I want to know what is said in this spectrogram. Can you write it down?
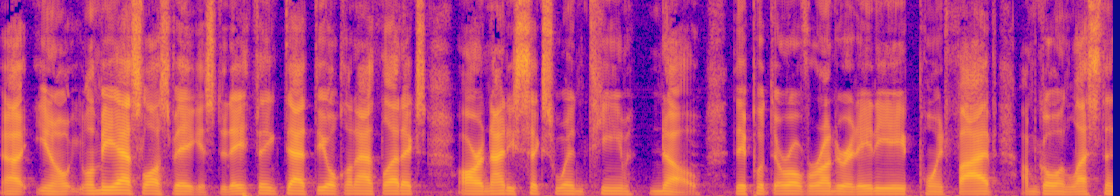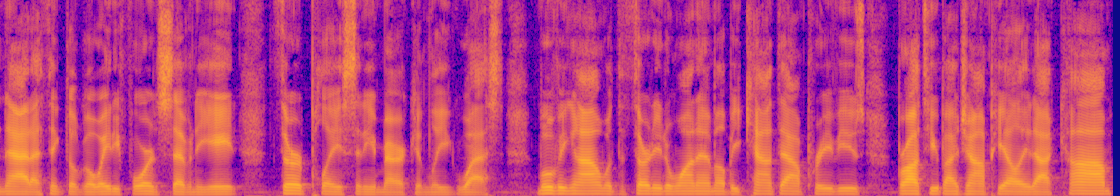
Uh, you know, let me ask Las Vegas: Do they think that the Oakland Athletics are a 96 win team? No. They put their over under at 88.5. I'm going less than that. I think they'll go 84 and 78, third place in the American League West. Moving on with the 30 to 1 MLB countdown previews brought to you by JohnPielli.com.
